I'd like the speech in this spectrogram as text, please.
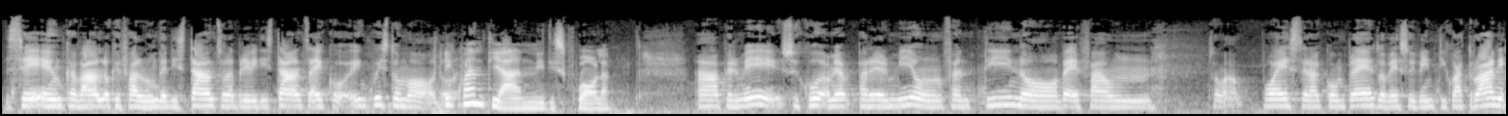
se è un cavallo che fa la lunga distanza o la breve distanza, ecco, in questo modo. E quanti anni di scuola? Ah, per me, secondo, a mio parer mio, un fantino, beh, fa un insomma, può essere al completo verso i 24 anni,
